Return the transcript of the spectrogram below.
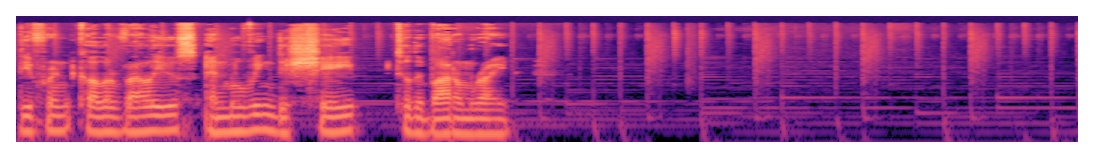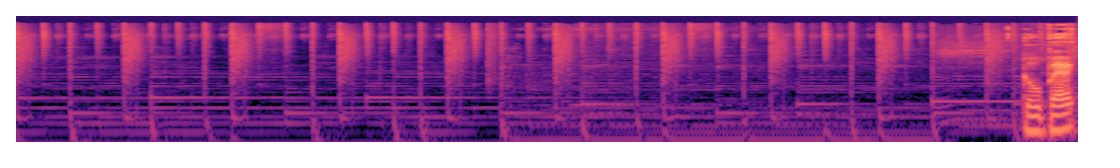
Different color values and moving the shape to the bottom right. Go back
